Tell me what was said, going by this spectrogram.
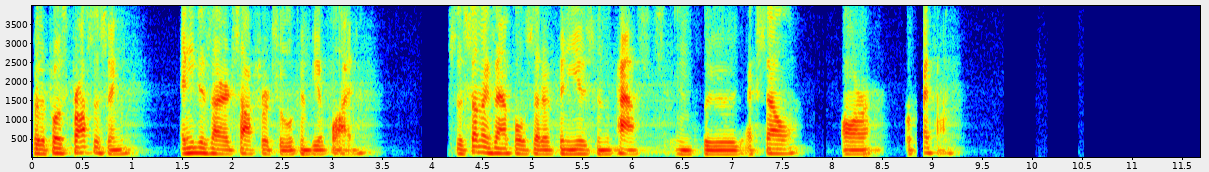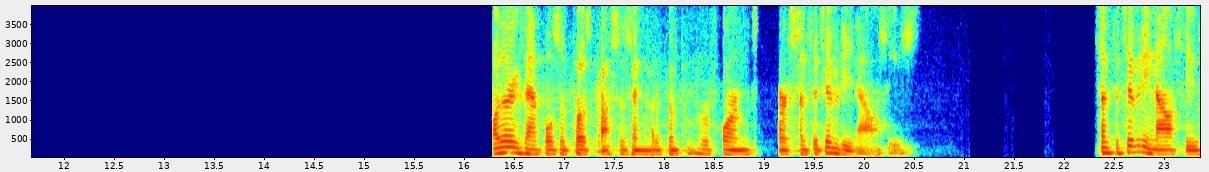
For the post-processing, any desired software tool can be applied. So some examples that have been used in the past include Excel, R, or Python. Other examples of post-processing that have been performed are sensitivity analyses. Sensitivity analyses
